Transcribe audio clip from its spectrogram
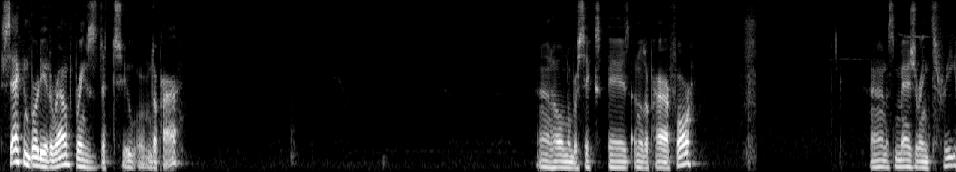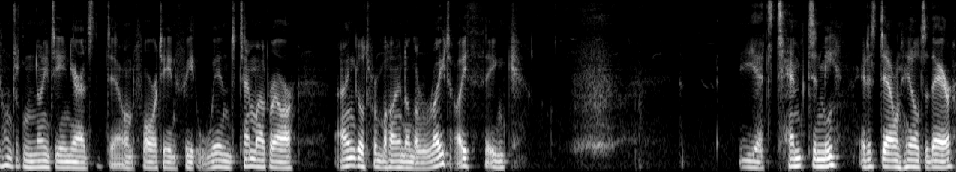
Second birdie of the round brings us to two under par. And hole number six is another par four. And it's measuring 319 yards down 14 feet. Wind 10 mile per hour. Angled from behind on the right, I think. Yeah, it's tempting me it is downhill to there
